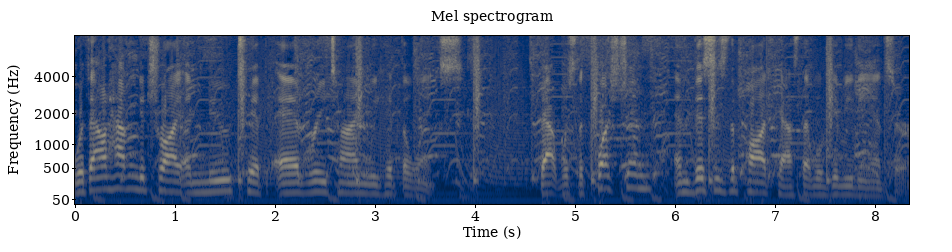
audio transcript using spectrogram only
without having to try a new tip every time we hit the links? That was the question, and this is the podcast that will give you the answer.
